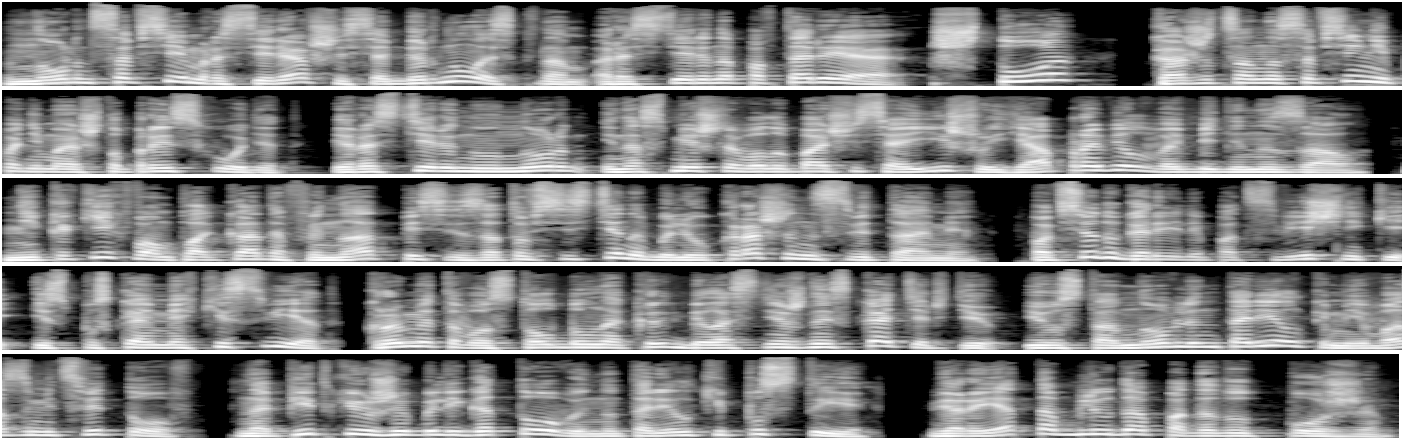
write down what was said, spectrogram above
Норн, совсем растерявшись, обернулась к нам, растерянно повторяя «Что?». Кажется, она совсем не понимает, что происходит. И растерянную Норн и насмешливо улыбающуюся Аишу я провел в обеденный зал. Никаких вам плакатов и надписей, зато все стены были украшены цветами. Повсюду горели подсвечники, испуская мягкий свет. Кроме того, стол был накрыт белоснежной скатертью и установлен тарелками и вазами цветов. Напитки уже были готовы, но тарелки пусты. Вероятно, блюда подадут позже.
